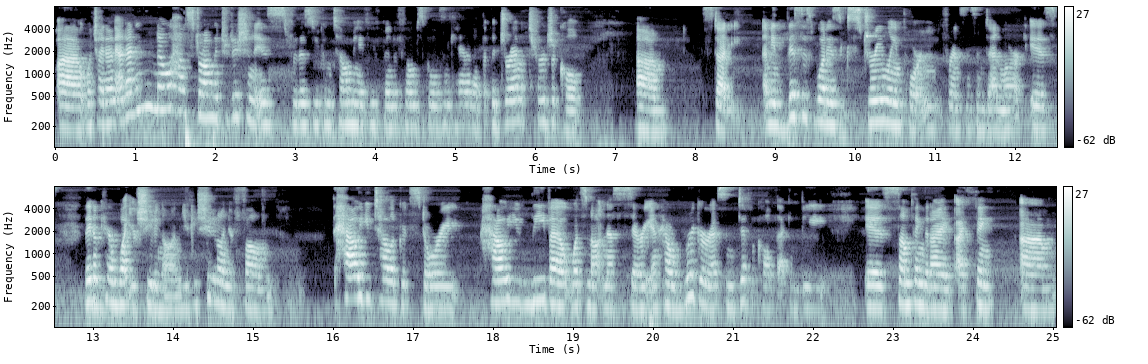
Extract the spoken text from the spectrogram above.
Uh, which I don't, and I didn't know how strong the tradition is for this. You can tell me if you've been to film schools in Canada, but the dramaturgical um, study I mean, this is what is extremely important, for instance, in Denmark, is they don't care what you're shooting on. You can shoot it on your phone. How you tell a good story, how you leave out what's not necessary, and how rigorous and difficult that can be is something that I, I think um,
